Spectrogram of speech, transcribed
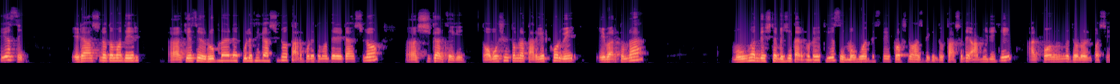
ঠিক আছে? এটা আসছিল তোমাদের কি আছে? রূপনারায়ণের কুলে থেকে আসছিল, তারপরে তোমাদের এটা আসছিল শিকার থেকে। তো অবশ্যই তোমরা টার্গেট করবে, এবার তোমরা মহুয়ার দেশটা বেশি টার্গেট হবে ঠিক আছে? মহুয়ার দেশ থেকে প্রশ্ন আসবে কিন্তু। তার সাথে আমি দেখি আর করণতা জননের পাশে।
